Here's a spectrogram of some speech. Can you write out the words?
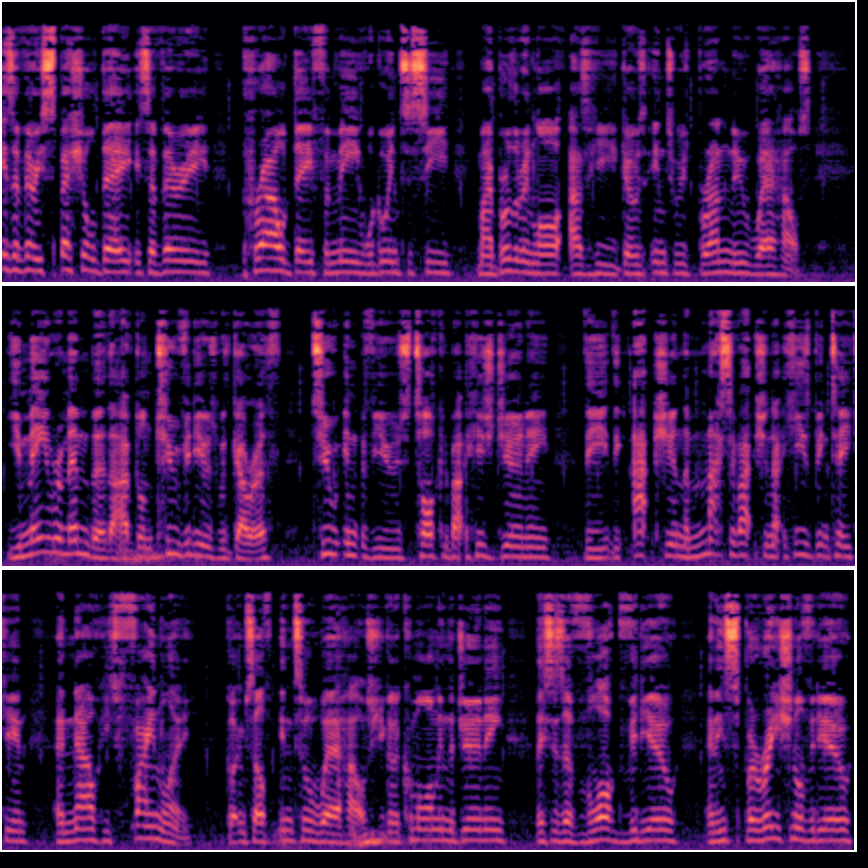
is a very special day. It's a very proud day for me. We're going to see my brother-in-law as he goes into his brand new warehouse. You may remember that I've done two videos with Gareth, two interviews talking about his journey, the, the action, the massive action that he's been taking, and now he's finally got himself into a warehouse. You're going to come along in the journey. This is a vlog video, an inspirational video,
